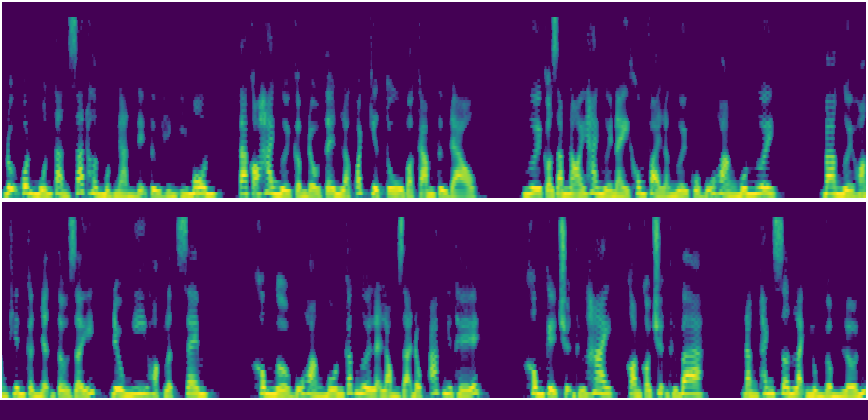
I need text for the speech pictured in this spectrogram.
Đội quân muốn tàn sát hơn một ngàn đệ tử hình ý môn, ta có hai người cầm đầu tên là Quách Kiệt Tu và Cam Tử Đào. Ngươi có dám nói hai người này không phải là người của vũ hoàng môn ngươi? Ba người Hoàng Thiên cần nhận tờ giấy, đều nghi hoặc lật xem. Không ngờ vũ hoàng môn các ngươi lại lòng dạ độc ác như thế. Không kể chuyện thứ hai, còn có chuyện thứ ba. Đằng Thanh Sơn lạnh lùng gầm lớn.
